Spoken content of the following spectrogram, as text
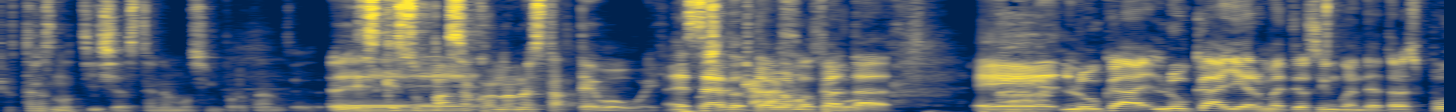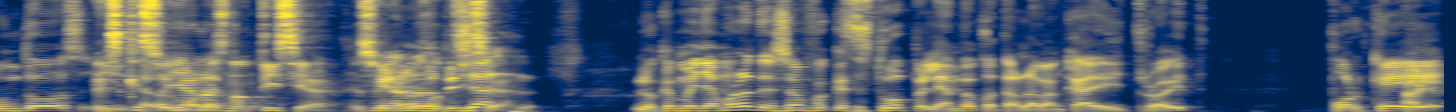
¿Qué otras noticias tenemos importantes? es que eso Eh, pasa cuando no está Tebo, güey. O sea, Exacto, Tebo carajo, nos Tebo. falta. Eh, Ah. Luca, Luca ayer metió 53 puntos. y Es que eso ya no es noticia. Eso ya no es noticia. Lo que me llamó la atención fue que se estuvo peleando contra la banca de Detroit porque Ay.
